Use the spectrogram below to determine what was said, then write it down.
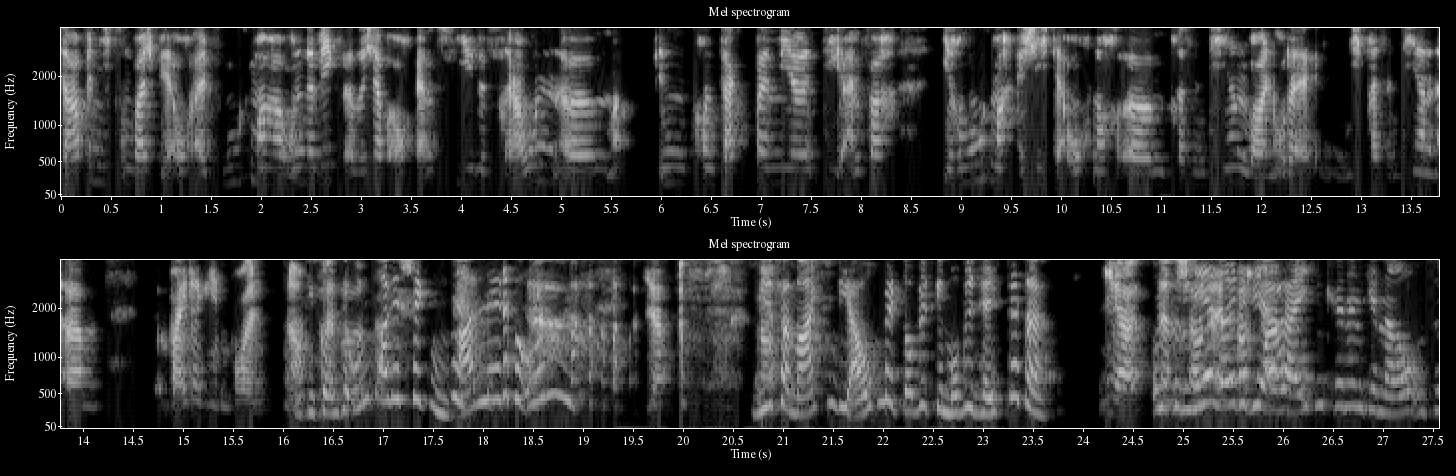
da bin ich zum Beispiel auch als Mutmacher unterwegs. Also ich habe auch ganz viele Frauen ähm, in Kontakt bei mir, die einfach ihre Mutmachgeschichte auch noch ähm, präsentieren wollen oder äh, nicht präsentieren, ähm, weitergeben wollen. Ne? Die sollen also, sie uns alle schicken. Alle zu uns. ja. Wir ja. vermarkten die auch mit doppelt gemobbelt hält besser. Ja. Umso mehr Leute wir mal. erreichen können, genau, umso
